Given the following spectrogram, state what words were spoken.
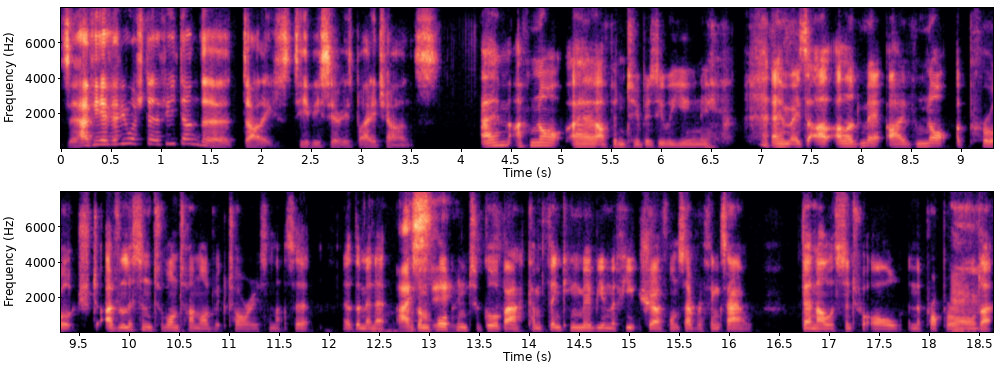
So have you have you watched it? Have you done the Daleks TV series by any chance? Um, I've not. Uh, I've been too busy with uni. Um, it's, I'll, I'll admit I've not approached. I've listened to one time Lord Victorious, and that's it at the minute. I Because I'm see. hoping to go back. I'm thinking maybe in the future, once everything's out, then I'll listen to it all in the proper Mm. order.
